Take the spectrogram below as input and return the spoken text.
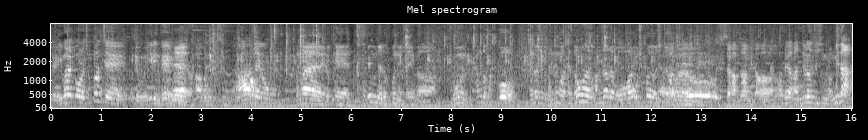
저희 이번 활동으로 첫 번째 어떻게 보면 일인데 네. 아 너무 좋습니다. 맞아요. 정말 이렇게 도비분들 덕분에 저희가 좋은 상도 받고 에너지도 받는 것 같아서 너무나도 감사하다고 말하고 싶어요, 진짜. 맞아요. 진짜 감사합니다. 더비가 만들어주신 겁니다.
